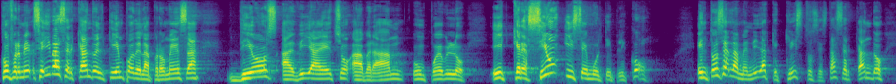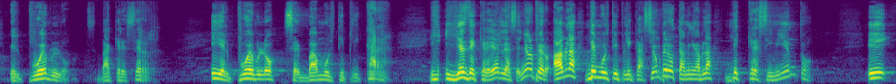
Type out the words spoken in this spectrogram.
conforme se iba acercando el tiempo de la promesa, Dios había hecho a Abraham un pueblo y creció y se multiplicó. Entonces a la medida que Cristo se está acercando, el pueblo va a crecer y el pueblo se va a multiplicar. Y, es de creerle al Señor, pero habla de multiplicación, pero también habla de crecimiento. Y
